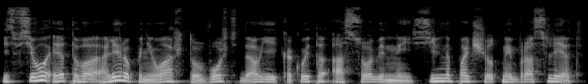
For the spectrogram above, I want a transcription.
Из всего этого Алира поняла, что вождь дал ей какой-то особенный, сильно почетный браслет,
